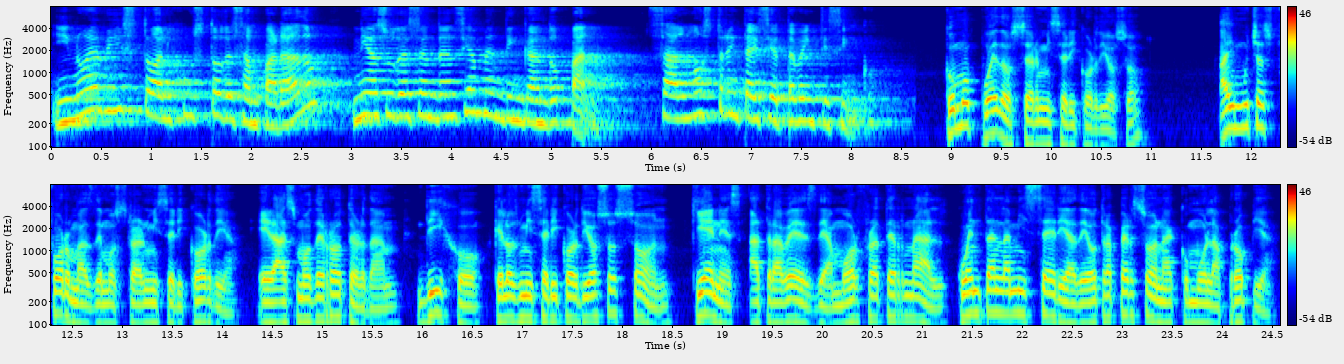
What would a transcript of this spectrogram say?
y no he visto al justo desamparado ni a su descendencia mendigando pan. Salmos 37:25 ¿Cómo puedo ser misericordioso? Hay muchas formas de mostrar misericordia. Erasmo de Rotterdam dijo que los misericordiosos son quienes, a través de amor fraternal, cuentan la miseria de otra persona como la propia,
